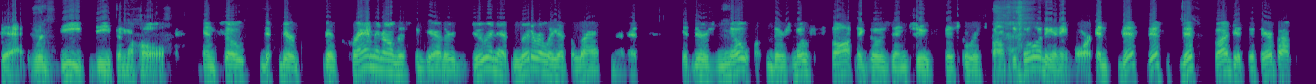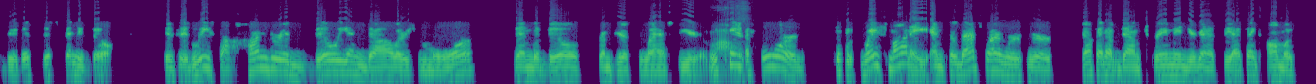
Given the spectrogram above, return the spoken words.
debt. We're deep, deep in the hole. And so they're they're cramming all this together, doing it literally at the last minute. It, there's no there's no thought that goes into fiscal responsibility anymore. And this this this budget that they're about to do, this this spending bill, is at least a hundred billion dollars more than the bill from just last year. We wow. can't afford to waste money. And so that's why we're, we're jumping up down screaming. You're going to see, I think, almost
